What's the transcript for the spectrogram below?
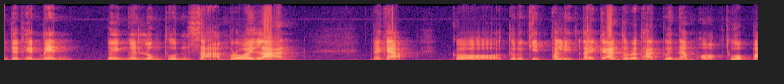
Entertainment ด้วยเงินลงทุน 300 ล้านนะครับ ก็ธุรกิจผลิตรายการโทรทัศน์เพื่อนำออกทั่วไป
